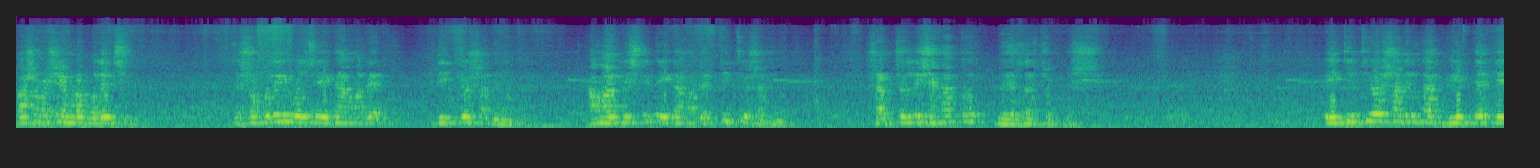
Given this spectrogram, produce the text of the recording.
পাশাপাশি আমরা বলেছি সকলেই বলছে এটা আমাদের দ্বিতীয় স্বাধীনতা। আমার দৃষ্টিতে এটা আমাদের তৃতীয় স্বাধীনতা। সাতচল্লিশ, একাত্তর, দুই হাজার চব্বিশ। এই তৃতীয় স্বাধীনতার বীরদেরকে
